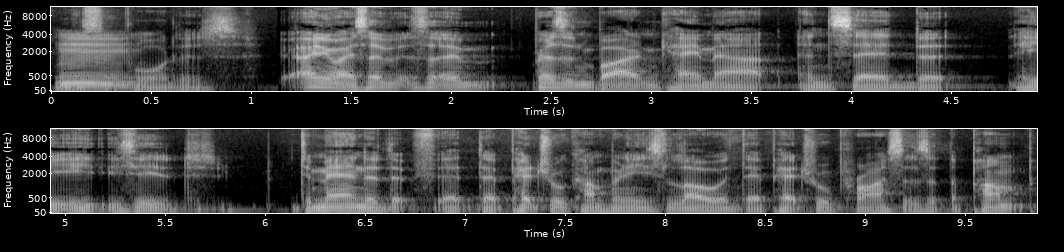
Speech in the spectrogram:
and your supporters. Anyway, so so President Biden came out and said that he, he said, demanded that that petrol companies lowered their petrol prices at the pump.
